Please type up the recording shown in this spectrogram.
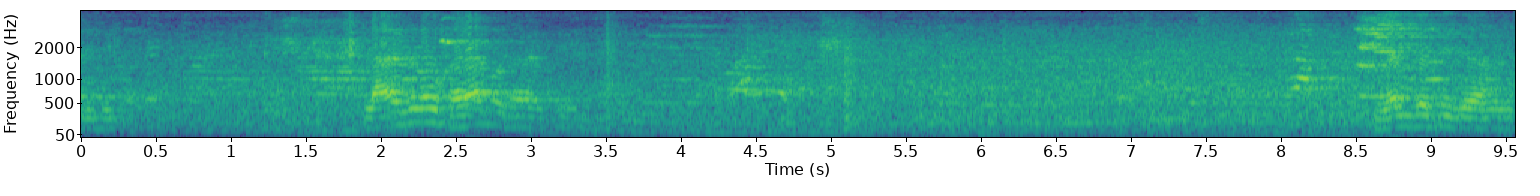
દીધી. લાયક તો બહુ ખરાબ ખરાબ છે. જગતિ જવાનું.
